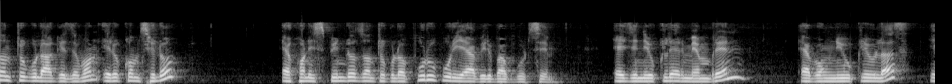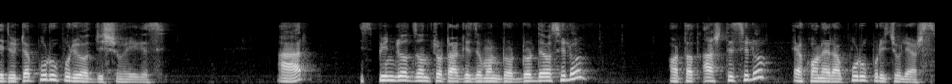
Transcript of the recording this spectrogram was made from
যন্ত্রগুলো আগে যেমন এরকম ছিল, এখন স্পিন্ডল যন্ত্রগুলো পুরোপুরি আবির্ভাব ঘটছে। এই যে নিউক্লিয়ার মেমব্রেন এবং নিউক্লিউলাস এই দুইটা পুরোপুরি অদৃশ্য হয়ে গেছে। আর স্পিন্ডল আগে যেমন ডট ডট দেওয়া ছিল, অর্থাৎ আসতেছিল, এখন এরা পুরোপুরি চলে আসছে।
